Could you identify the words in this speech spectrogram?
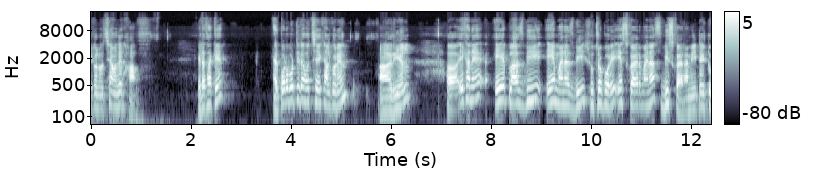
ইকুয়াল হচ্ছে আমাদের হাফ এটা থাকে। এর পরবর্তীটা হচ্ছে, খেয়াল করেন রিয়েল এখানে A plus B A minus B সূত্র পরে A square minus B square আমি এটা একটু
